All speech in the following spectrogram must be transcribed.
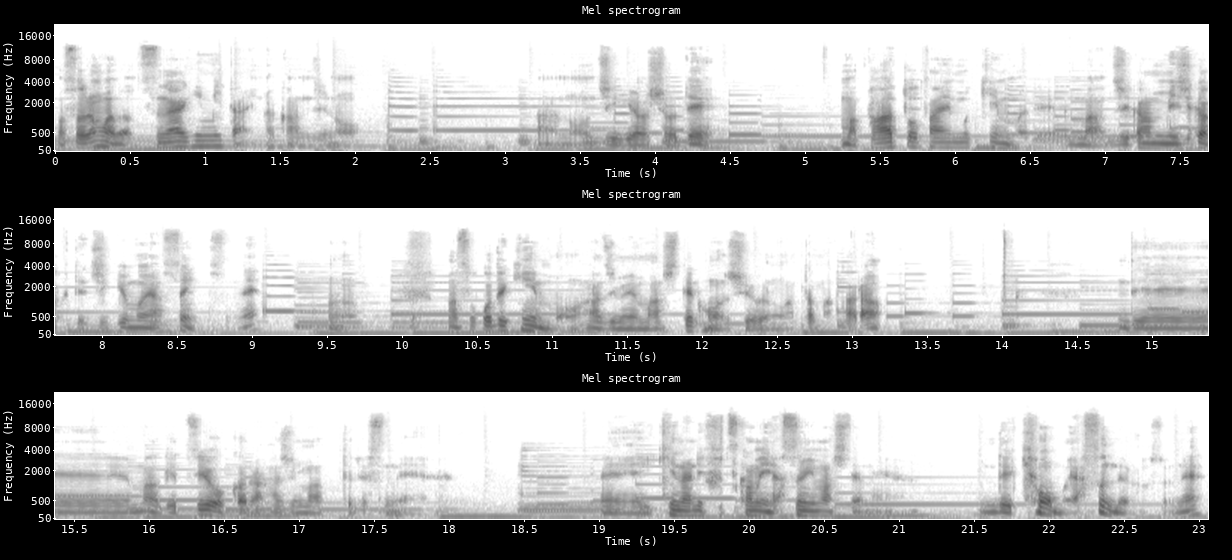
まあ、それまでのつなぎみたいな感じのあの事業所で、まあ、パートタイム勤務で、まあ、時間短くて時給も安いんですね。うんまあ、そこで勤務を始めまして、今週の頭から。で、まあ、月曜から始まってですね、えーいきなり2日目休みましてね。で、今日も休んでるんですよね。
